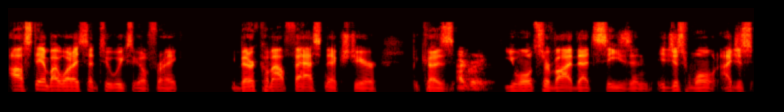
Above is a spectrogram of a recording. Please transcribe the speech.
I'll stand by what I said two weeks ago, Frank. You better come out fast next year because you won't survive that season. You just won't. I just,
